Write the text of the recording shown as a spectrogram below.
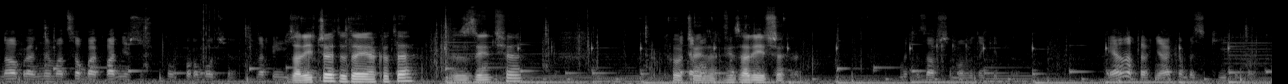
Dobra, nie ma co, bo jak padniesz już po, po robocie. Lepiej iść. Zaliczy tutaj jako te zdjęcie? Kurczę, nie, nie. My to zawsze mamy takie te... Ja na pewniaka bez kitu. to-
